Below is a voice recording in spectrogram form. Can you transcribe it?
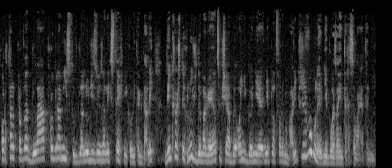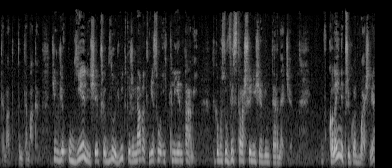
portal prawda, dla programistów, dla ludzi związanych z techniką i tak dalej. Większość tych ludzi domagających się, aby oni go nie, nie platformowali, przecież w ogóle nie była zainteresowania tym, temat, tym tematem. Ci ludzie ugięli się przed ludźmi, którzy nawet nie są ich klientami, tylko po prostu wystraszyli się w internecie. Kolejny przykład właśnie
